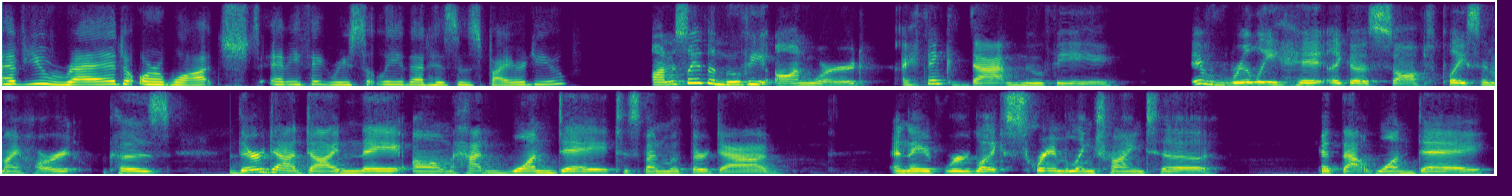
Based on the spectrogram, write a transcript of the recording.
Have you read or watched anything recently that has inspired you? Honestly, the movie Onward, I think that movie, it really hit like a soft place in my heart because their dad died and they um, had one day to spend with their dad. And they were like scrambling trying to get that one day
